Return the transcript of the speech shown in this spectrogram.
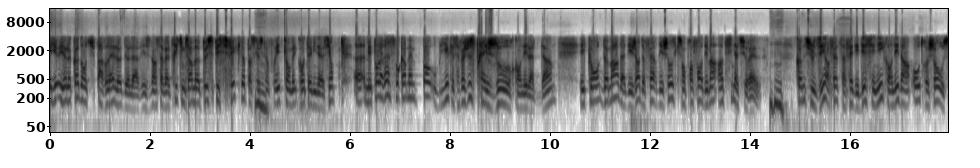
Il y, a le cas dont tu parlais là, de la résidence à Valtry qui me semble un peu spécifique là, parce que c'est hmm. un foyer de contamination. Euh, mais pour le reste, il faut quand même pas oublier que ça fait juste 13 jours qu'on est là-dedans et qu'on demande à des gens de faire des choses qui sont profondément antinaturelles. Hmm. Comme tu le dis, en fait, ça fait des décennies qu'on est dans autre chose.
